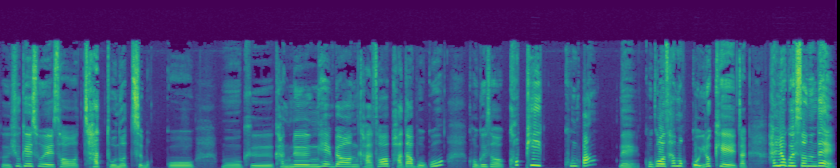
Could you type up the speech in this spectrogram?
그 휴게소에서 잣 도너츠 먹고 뭐 그 강릉 해변 가서 바다 보고 거기서 커피 콩빵? 네, 그거 사 먹고 이렇게 딱 하려고 했었는데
